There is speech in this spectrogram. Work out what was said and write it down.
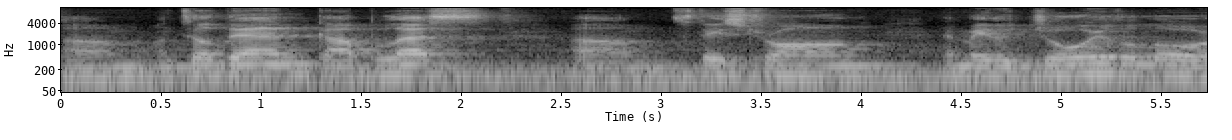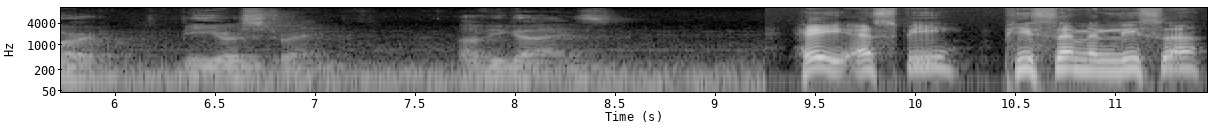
Um, until then, God bless. Um, stay strong, and may the joy of the Lord be your strength. Love you guys. Hey, SB, P. Sam and Lisa.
